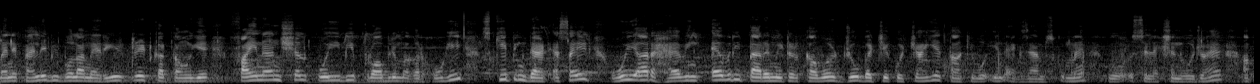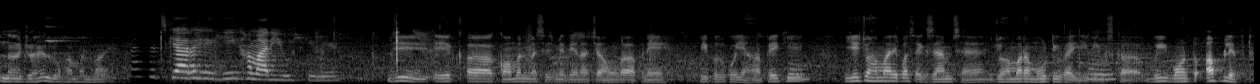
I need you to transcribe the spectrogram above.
मैंने पहले भी बोला मैं रिट्रेट करता हूँ ये फाइनेंशियल कोई भी प्रॉब्लम अगर होगी keeping that aside we are having every parameter covered जो बच्चे को चाहिए ताकि वो इन एग्ज़ाम्स को में वो सिलेक्शन वो जो है अपना जो है लोहा मनवाए। मैसेज क्या रहेगी हमारी यूथ के लिए? जी एक कॉमन मैसेज में देना चाहूँगा अपने पीपल को यहाँ पे कि ये जो हमारे पास एग्ज़ाम्स हैं जो हमारा मोटिव है इविंग्स का we want to uplift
